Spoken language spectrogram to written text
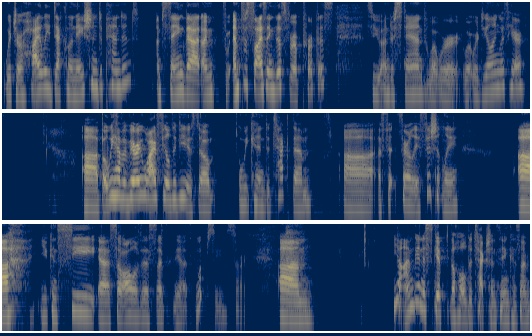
which are highly declination dependent. I'm saying that, I'm emphasizing this for a purpose, so you understand what we're, what we're dealing with here. Uh, but we have a very wide field of view, so we can detect them uh, fairly efficiently uh, you can see, uh, so all of this, uh, yeah, whoopsie, sorry. Um, yeah, I'm going to skip the whole detection thing because I'm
